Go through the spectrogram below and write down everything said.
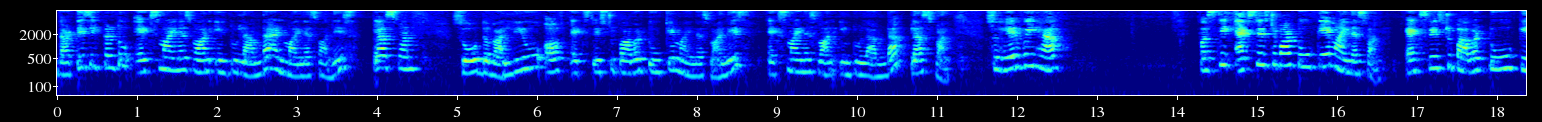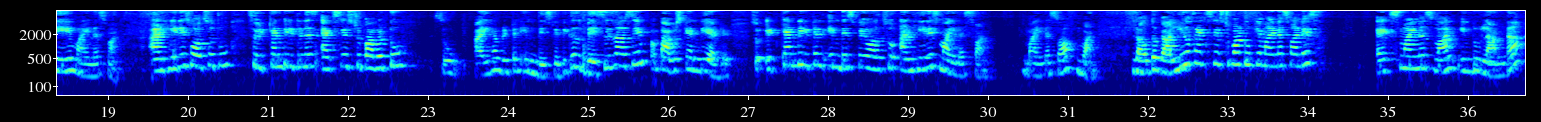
That is equal to x minus 1 into lambda and minus 1 is plus 1. So the value of x raised to power 2k minus 1 is x minus 1 into lambda plus 1. So here we have firstly x raised to power 2k minus 1. x raised to power 2k minus 1. And here is also 2. So it can be written as x raised to power 2. So I have written in this way because bases are same, powers can be added. So it can be written in this way also and here is minus 1. Minus of 1. Now the value of x raised to power 2k minus 1 is x minus 1 into lambda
